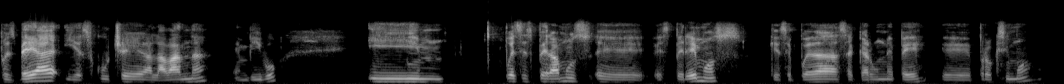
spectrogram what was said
pues vea y escuche a la banda en vivo. Y pues esperamos, eh, esperemos que se pueda sacar un EP eh, próximo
